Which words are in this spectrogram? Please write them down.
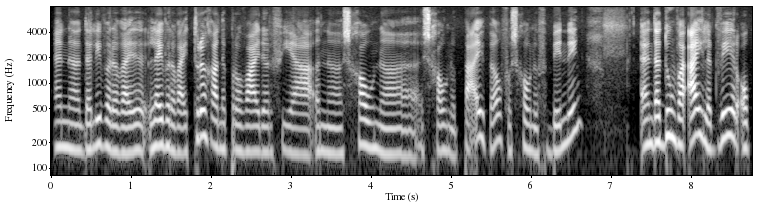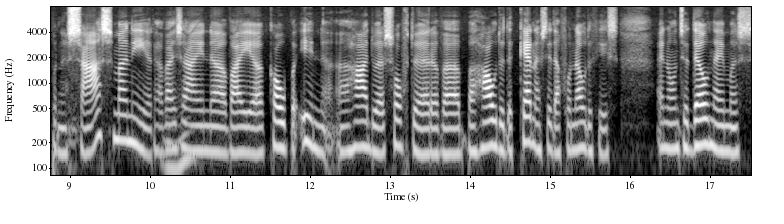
En uh, daar leveren wij, leveren wij terug aan de provider via een uh, schone, schone pijp hè, of een schone verbinding. En dat doen we eigenlijk weer op een SaaS-manier. Wij, Mhm. zijn, uh, wij uh, kopen in uh, hardware, software. We behouden de kennis die daarvoor nodig is. En onze deelnemers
